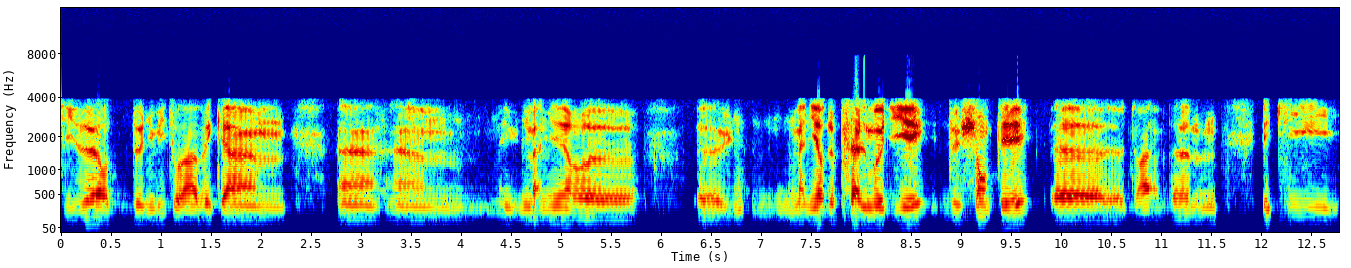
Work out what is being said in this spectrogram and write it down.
six heures de nuit, toi, avec un, un, une manière euh, euh, une, manière de psalmodier, de chanter, euh, euh, et qui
